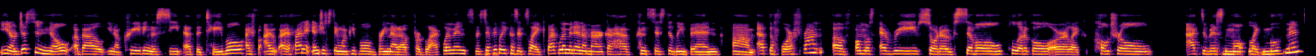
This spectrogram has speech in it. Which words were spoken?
you know, just to note about, you know, creating a seat at the table. I, I, I find it interesting when people bring that up for Black women specifically, because mm-hmm. it's like Black women in America have consistently been um, at the forefront of almost every sort of civil, political, or like cultural activist mo- like movement.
